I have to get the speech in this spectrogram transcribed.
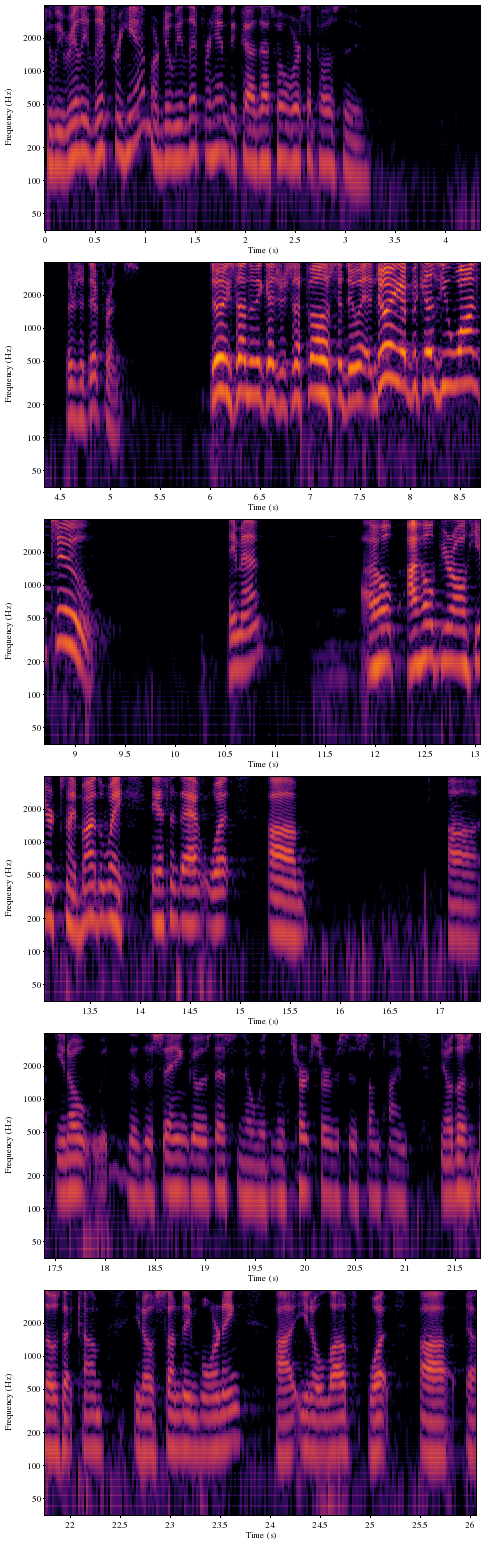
Do we really live for Him or do we live for Him because that's what we're supposed to do? There's a difference. Doing something because you're supposed to do it and doing it because you want to. Amen? I hope I hope you're all here tonight. By the way, isn't that what um, uh, you know, the, the saying goes this, you know, with, with church services sometimes, you know, those, those that come, you know, Sunday morning, uh, you know, love what, uh, uh,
